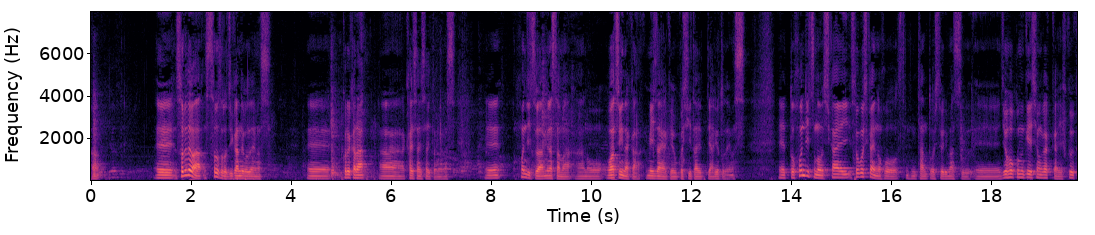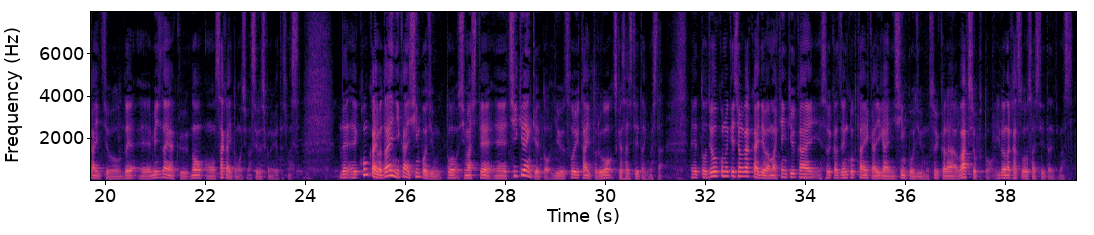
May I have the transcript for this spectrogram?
あえーそれではそろそろ時間でございます。えーこれからあ開催したいと思います。えー本日は皆様、あのお暑い中、明治大学へお越しいただいてありがとうございます。えっと、本日の司会、総合司会の方を担当しております、えー情報コミュニケーション学会副会長で、えー明治大学の酒井と申します。よろしくお願いいたします。で今回は第2回シンポジウムとしまして、地域連携という、そういうタイトルを付けさせていただきました。えっと、情報コミュニケーション学会では、まあ、研究会、それから全国大会以外にシンポジウム、それからワークショップと、いろんな活動をさせていただいています。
